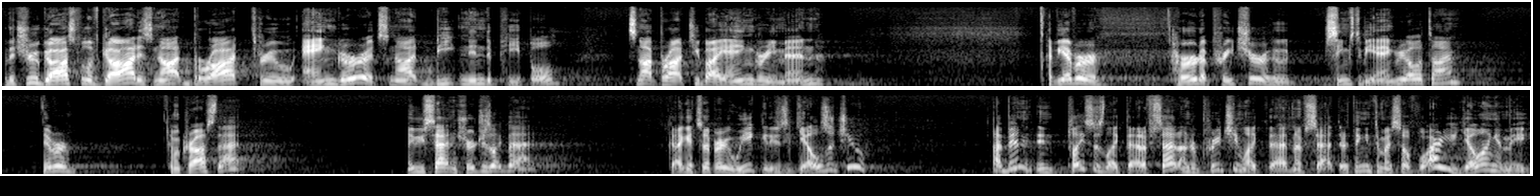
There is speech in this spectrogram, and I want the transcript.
The true gospel of God is not brought through anger, it's not beaten into people, it's not brought to you by angry men. Have you ever heard a preacher who seems to be angry all the time? You ever come across that? Maybe you sat in churches like that? Guy gets up every week and he just yells at you? I've been in places like that. I've sat under preaching like that, and I've sat there thinking to myself, why are you yelling at me?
